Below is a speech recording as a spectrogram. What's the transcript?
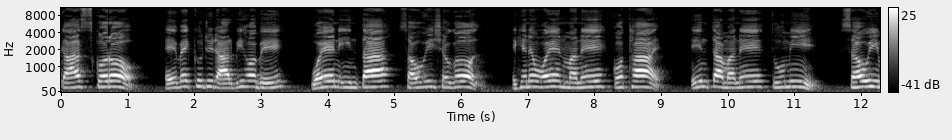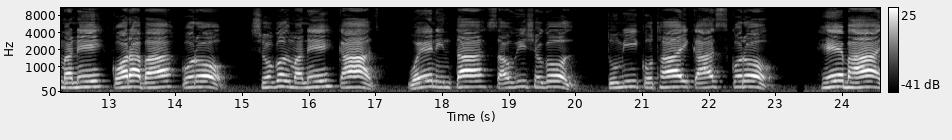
কাজ করো? এই বাক্যটির আরবি হবে, ওয়েন ইনতা সাউই সগল। এখানে ওয়েন মানে কোথায়, ইনতা মানে তুমি। সাউই মানে করা বা করো, সগল মানে কাজ। ওয়েন ইন্তা সাউই সগল, তুমি কোথায় কাজ করো? হে ভাই,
